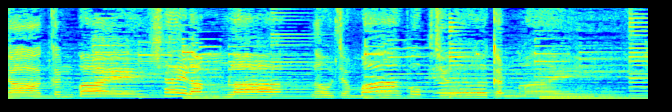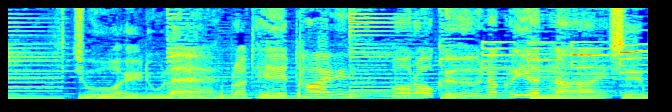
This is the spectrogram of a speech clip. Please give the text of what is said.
จากกันไปใช่ลำลา เราจะมาพบเจอกันใหม่ ช่วยดูแลประเทศไทย เพราะเราคือนักเรียนนายสิบ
